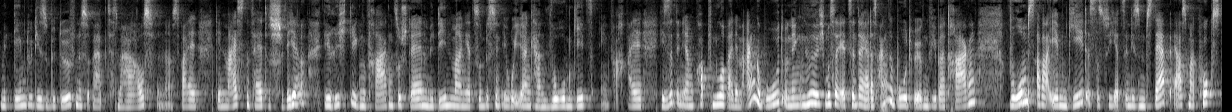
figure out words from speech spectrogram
mit dem du diese Bedürfnisse überhaupt erstmal herausfindest. Weil den meisten fällt es schwer, die richtigen Fragen zu stellen, mit denen man jetzt so ein bisschen eruieren kann, worum geht's einfach. Weil die sind in ihrem Kopf nur bei dem Angebot und denken, ich muss ja jetzt hinterher das Angebot irgendwie übertragen. Worum es aber eben geht, ist, dass du jetzt in diesem Step erstmal guckst,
